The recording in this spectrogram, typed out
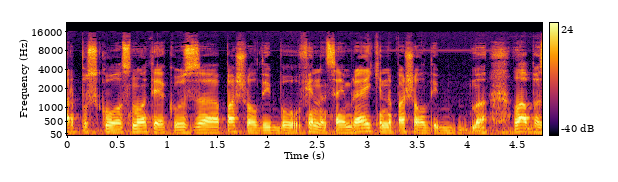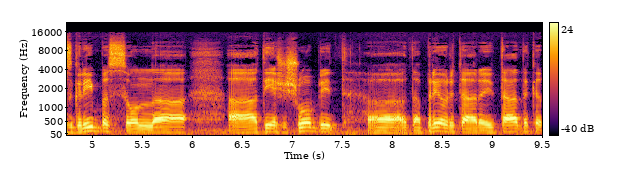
ārpus skolas notiek uz pašvaldību finansējuma rēķina, pašvaldību labas gribas. Un, tieši šobrīd tā prioritāra ir tāda, ka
